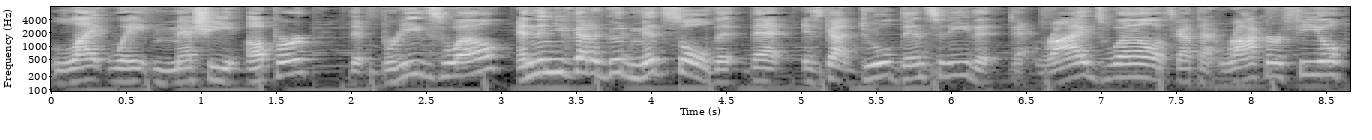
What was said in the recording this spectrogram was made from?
lightweight, meshy upper that breathes well. And then you've got a good midsole that, that has got dual density, that, that rides well. It's got that rocker feel.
